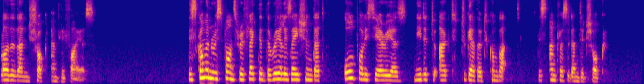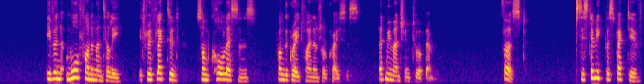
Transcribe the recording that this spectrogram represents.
rather than shock amplifiers. This common response reflected the realization that all policy areas needed to act together to combat this unprecedented shock. Even more fundamentally, it reflected some core lessons from the great financial crisis. Let me mention two of them. First, systemic perspective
